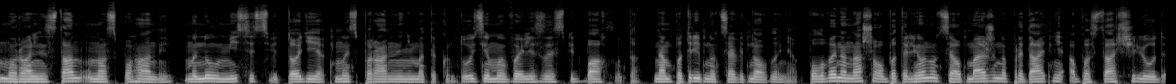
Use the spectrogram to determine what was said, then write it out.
Моральний стан у нас поганий. Минув місяць відтоді, як ми з пораненнями та контузіями вилізли з-під Бахмута. Нам потрібно це відновлення. Половина нашого батальйону це обмежено придатні або старші люди.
